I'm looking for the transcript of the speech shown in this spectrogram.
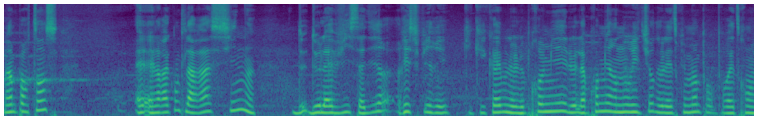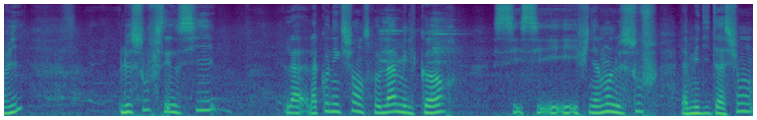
l'importance, elle, raconte la racine de, la vie, c'est-à-dire respirer, qui, est quand même la première nourriture de l'être humain pour, être en vie. Le souffle, c'est aussi la, connexion entre l'âme et le corps. Et finalement, le souffle, la méditation,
